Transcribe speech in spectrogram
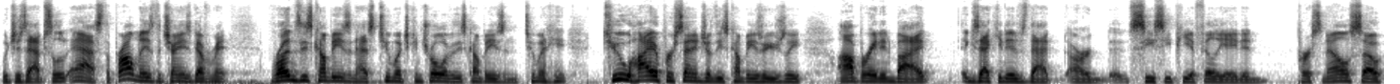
which is absolute ass. The problem is the Chinese government runs these companies and has too much control over these companies, and too many, too high a percentage of these companies are usually operated by executives that are CCP affiliated personnel. So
